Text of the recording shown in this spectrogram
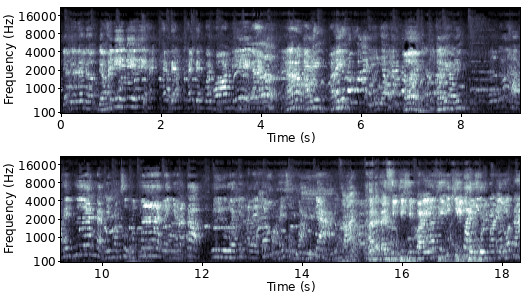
เดี๋ยวเดี๋ยวเดี๋ยวเดี๋ยวเดี๋ยวให้นี่นี่นี่ให้ให้เป็นให้เป็นอวยพรนี่ไงเอาเอาดิเอาดิเออเอาดิเอาดิขอให้เพื่อนแบบมีความสุขมากๆอะไรเงี้ยแล้วก็มี รวยกินอะไรก็ขอให้สมหวังทุกอย่างแต่แต่สิ่งที่คิดไว้ที่ที่คุยคุยมาในรถนะ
